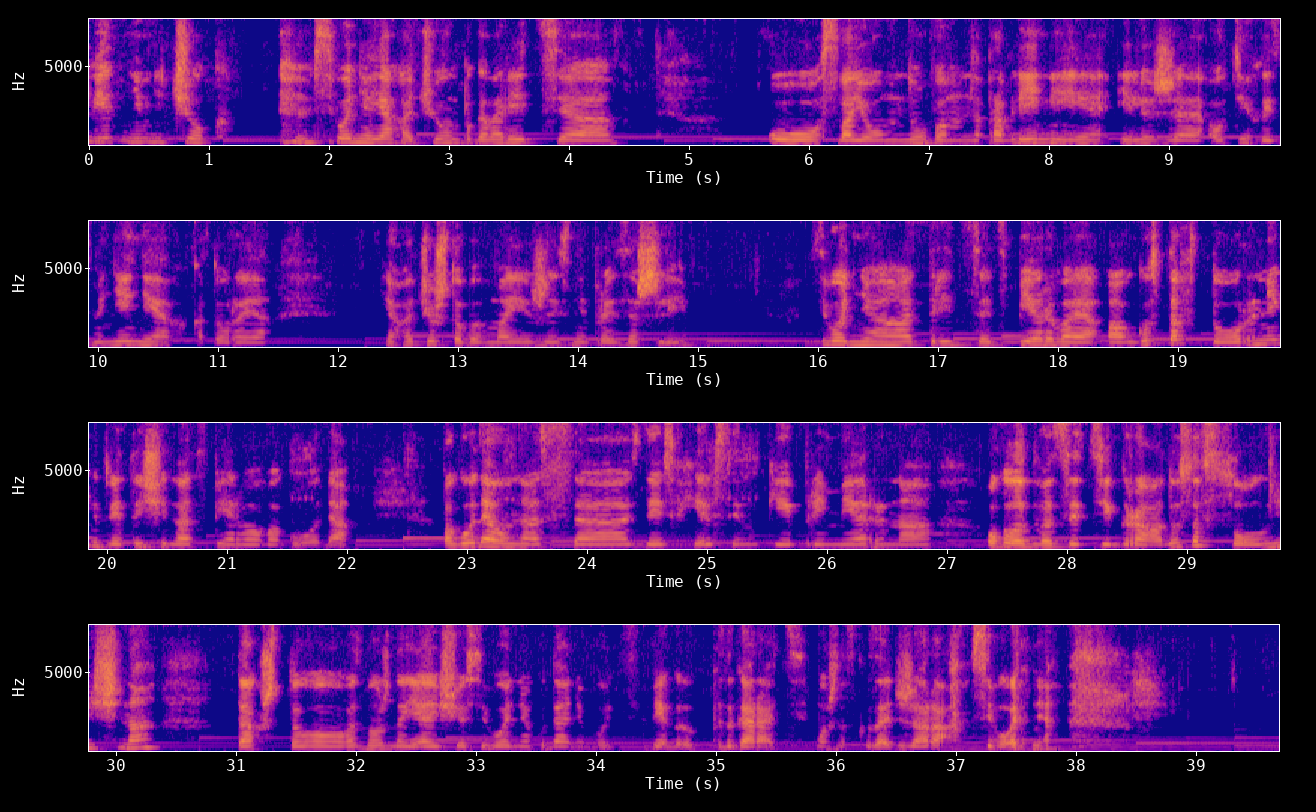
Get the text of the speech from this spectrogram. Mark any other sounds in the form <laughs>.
Привет, дневничок. <clears throat> Сегодня я хочу поговорить э, о своем новом направлении или же о тех изменениях, которые я хочу, чтобы в моей жизни произошли. Сегодня 31 августа, вторник 2021 года. Погода у нас э, здесь в Хельсинки примерно около 20 градусов, солнечно. Так что, возможно, я еще сегодня куда-нибудь бегаю позагорать. Можно сказать, жара <laughs> сегодня.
